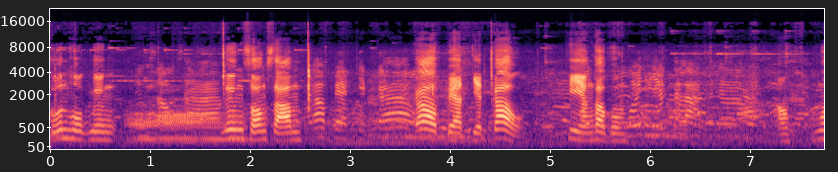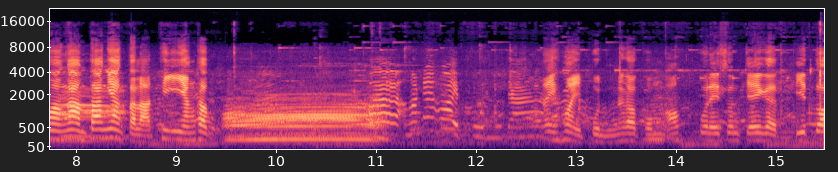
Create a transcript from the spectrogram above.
ศูนย์หกหนึ่ง061หนึ่งสองสาม123เก้าแปดเจ็ดเก้า9879พี่หยังครับผม เอางัวงามทางย่างตลาดพี่อิหยังครับว่าเขาได้ห้อยปุ่นจ้าในห้อยปุ่นนะครับ ผม เอาผู้ใดสนใจก็ติดต่อ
